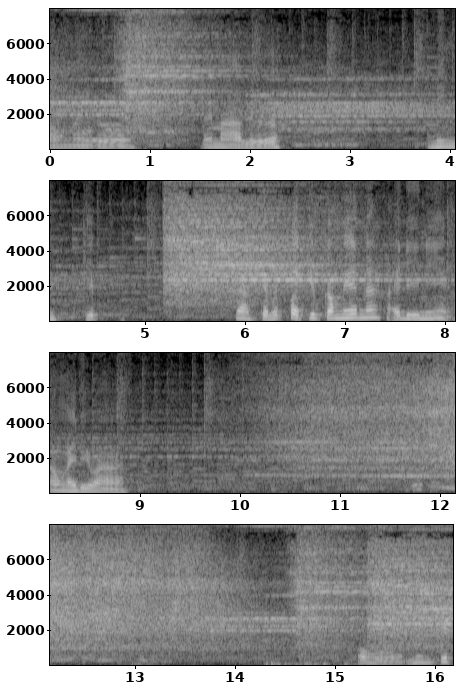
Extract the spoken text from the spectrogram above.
เอาไงเออไม่มาหรือ นิ่งกิฟอยากเก็บไว้เปิดกิฟกัมเมสนะไอดีนี้เอาไงดีวะโอ้โหนิ่งกิฟ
